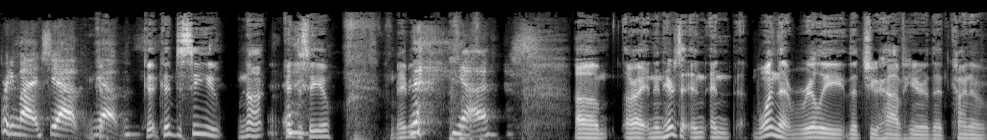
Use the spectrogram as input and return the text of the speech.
pretty much, yeah, good, yeah. Good, good to see you. Not good to see you. Maybe. yeah. Um, all right, and then here's and and one that really that you have here that kind of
